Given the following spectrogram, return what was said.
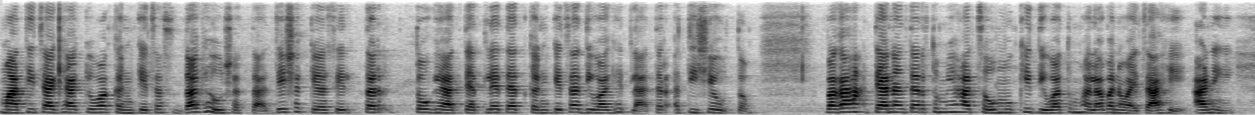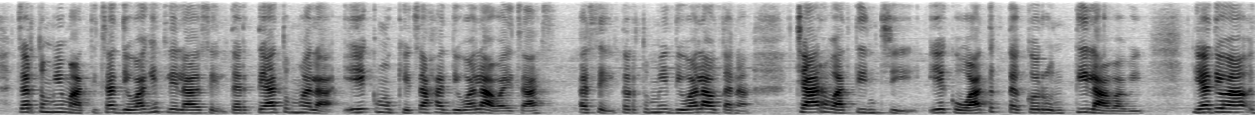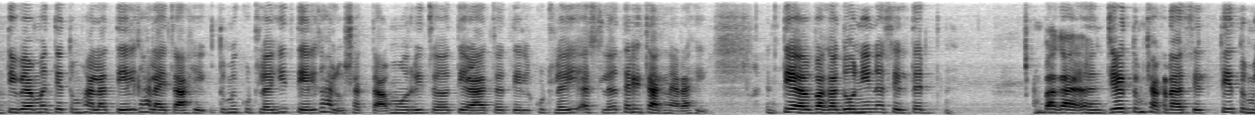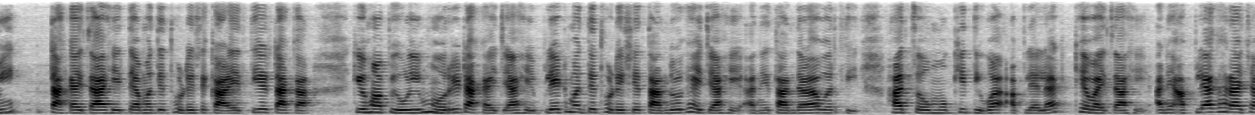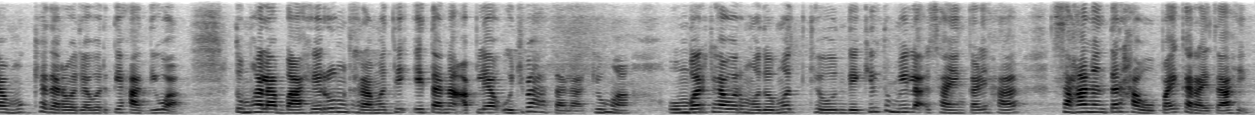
मातीचा घ्या किंवा कणकेचा सुद्धा घेऊ शकता. जे शक्य असेल तर तो घ्या. त्यातल्या त्यात कणकेचा दिवा घेतला तर अतिशय उत्तम. बघा त्यानंतर तुम्ही हा चौमुखी दिवा तुम्हाला बनवायचा आहे. आणि जर तुम्ही मातीचा दिवा घेतलेला असेल तर त्या तुम्हाला एकमुखीचा हा दिवा लावायचा अस- असेल तर तुम्ही दिवा लावताना चार वातींची एक वात करून ती लावावी. या दिवा दिव्यामध्ये तुम्हाला तेल घालायचं आहे. तुम्ही कुठलंही तेल घालू शकता. मोहरीचं तिळाचं तेल कुठलंही असलं तरी चालणार आहे. ते बघा दोन्ही नसेल तर बघा जे तुमच्याकडं असेल ते तुम्ही टाकायचा आहे त्यामध्ये थोडेसे काळे तीळ टाका किंवा पिवळी मोहरी टाकायची आहे. प्लेटमध्ये थोडेसे तांदूळ घ्यायचे आहे आणि तांदळावरती हा चौमुखी दिवा आपल्याला ठेवायचा आहे. आणि आपल्या घराच्या मुख्य दरवाजावरती हा दिवा तुम्हाला बाहेरून घरामध्ये येताना आपल्या उजव्या हाताला किंवा उंबरठ्यावर मधोमध ठेवून देखील तुम्ही ला सायंकाळी हा सहा नंतर हा उपाय करायचा आहे.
